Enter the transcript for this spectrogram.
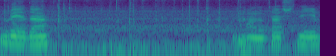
Buraya da Manu Taş diyeyim.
